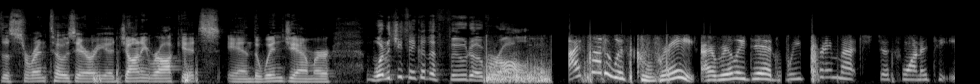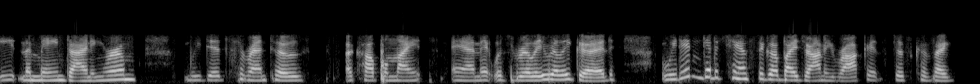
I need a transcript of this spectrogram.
the Sorrento's area, Johnny Rockets, and the Windjammer. What did you think of the food overall? I thought it was great. I really did. We pretty much just wanted to eat in the main dining room we did Sorrento's a couple nights, and it was really, really good. We didn't get a chance to go by Johnny Rockets just because I,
